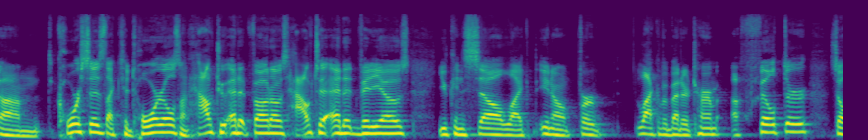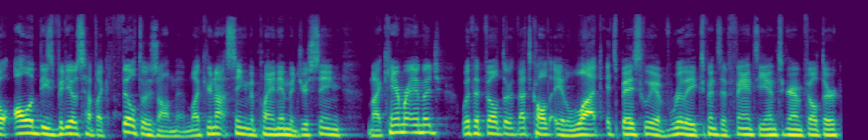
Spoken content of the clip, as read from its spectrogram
um, courses like tutorials on how to edit photos, how to edit videos. You can sell like, you know, for lack of a better term, a filter. So all of these videos have like filters on them. Like you're not seeing the plain image, you're seeing my camera image with a filter. That's called a LUT. It's basically a really expensive, fancy Instagram filter.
